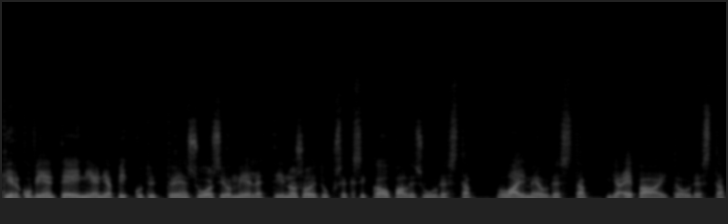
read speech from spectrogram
Kirkuvien teinien ja pikkutyttöjen suosio miellettiin osoitukseksi kaupallisuudesta, laimeudesta ja epäaitoudesta,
